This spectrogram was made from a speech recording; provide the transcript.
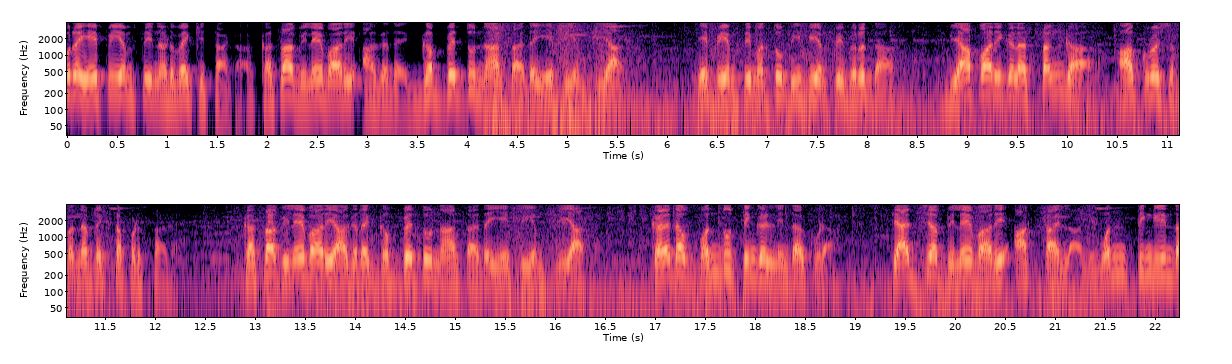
ಯಶವಂತಪುರ ಎಪಿಎಂಸಿ ನಡುವೆ ಕಿತ್ತಾಟ. ಕಸ ವಿಲೇವಾರಿ ಆಗದೆ ಗಬ್ಬೆದ್ದು ನಾರ್ತಾ ಇದೆ ಎಪಿಎಂಸಿ ಯಾರ್ಡ್ ಎಪಿಎಂಸಿ ಮತ್ತು ಬಿಬಿಎಂಪಿ ವಿರುದ್ಧ ವ್ಯಾಪಾರಿಗಳ ಸಂಘ ಆಕ್ರೋಶವನ್ನ ವ್ಯಕ್ತಪಡಿಸ್ತಾ ಇದೆ. ಕಸ ವಿಲೇವಾರಿ ಆಗದೆ ಗಬ್ಬೆದ್ದು ನಾರ್ತಾ ಇದೆ ಎಪಿಎಂಸಿ ಯಾರ್ಡ್ ಕಳೆದ ಒಂದು ತಿಂಗಳಿನಿಂದ ಕೂಡ ತ್ಯಾಜ್ಯ ವಿಲೇವಾರಿ ಆಗ್ತಾ ಇಲ್ಲ. ಅಲ್ಲಿ ಒಂದು ತಿಂಗಳಿಂದ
